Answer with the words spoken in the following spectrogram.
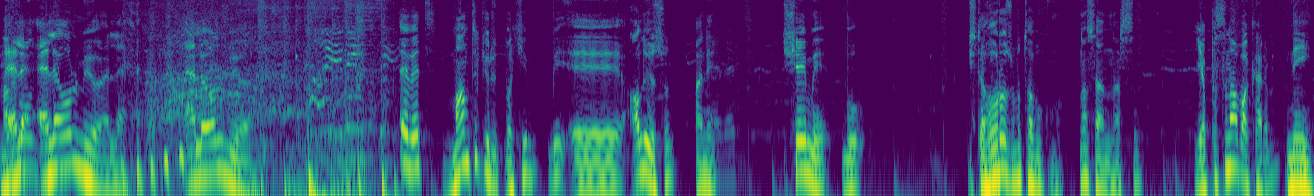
Nasıl ele, ele olmuyor ele. ele olmuyor. Evet mantık yürüt bakayım. Bir e, alıyorsun hani şey mi bu işte horoz mu tavuk mu? Nasıl anlarsın? Yapısına bakarım. Neyin?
